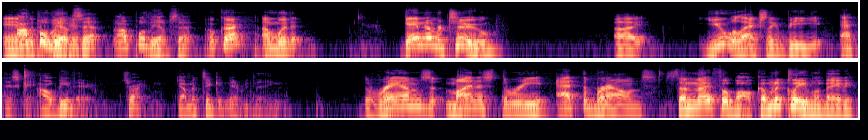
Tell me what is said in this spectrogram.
and I'll pull the yeah. upset. I'll pull the upset. Okay, I'm with it. Game number two. Uh, you will actually be at this game. I'll be there. That's right. Got my ticket and everything. The Rams minus three at the Browns. Sunday night football coming to Cleveland, baby.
